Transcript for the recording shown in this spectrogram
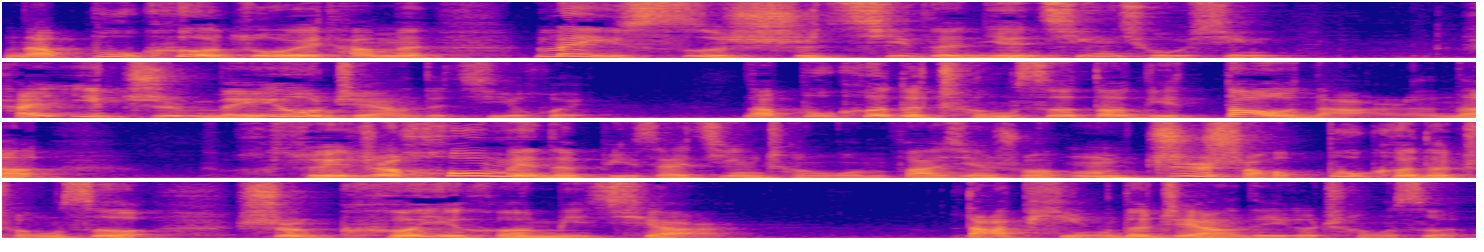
那布克作为他们类似时期的年轻球星，还一直没有这样的机会。那布克的成色到底到哪儿了呢？随着后面的比赛进程，我们发现说，嗯，至少布克的成色是可以和米切尔打平的这样的一个成色，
